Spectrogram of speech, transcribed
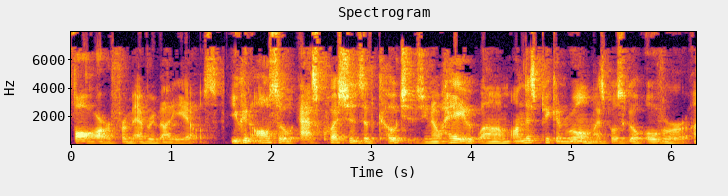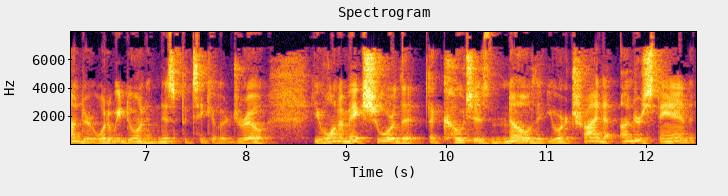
far from everybody else. You can also ask questions of coaches. You know, hey, um, on this pick and roll, am I supposed to go over or under? What are we doing in this particular drill? You want to make sure that the coaches know that you are trying to understand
